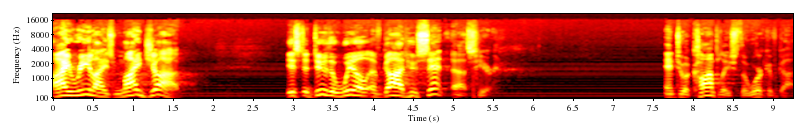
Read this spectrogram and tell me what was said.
I realize my job is to do the will of God who sent us here and to accomplish the work of God.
